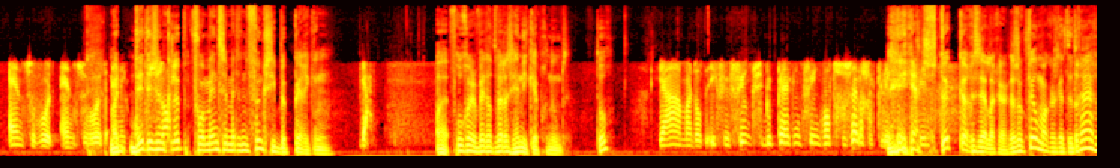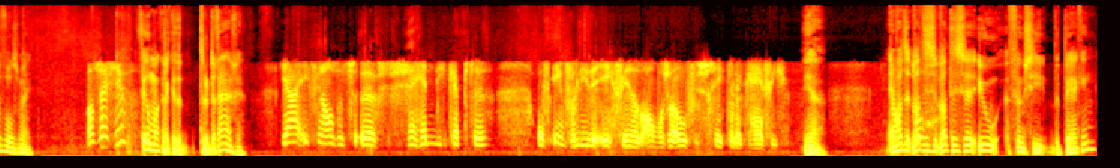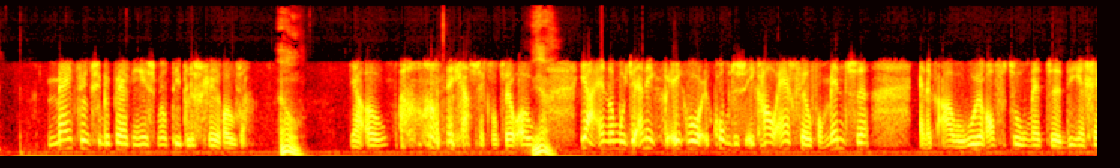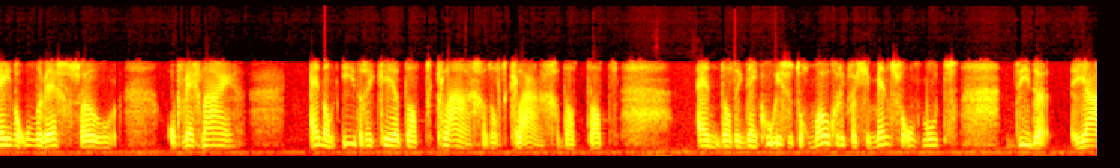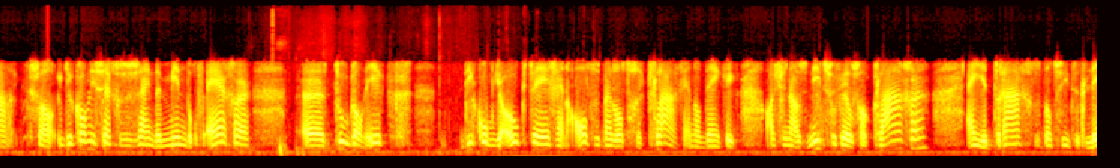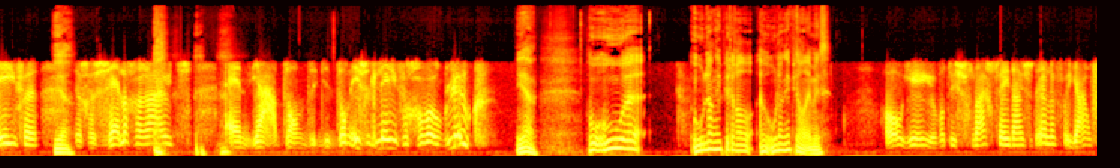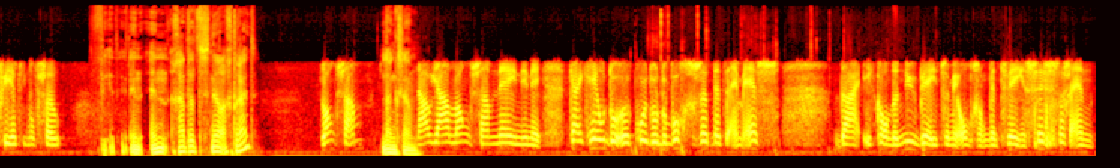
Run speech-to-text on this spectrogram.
enzovoort, enzovoort. Maar En dit is een club voor mensen met een functiebeperking. Ja. Eh, vroeger werd dat wel eens handicap genoemd, toch? Ja, maar dat ik vind functiebeperking vind ik wat gezelliger klinken. Ik ja, vind- stukken gezelliger. Dat is ook veel makkelijker te dragen volgens mij. Wat zeg je? Veel makkelijker te, te dragen. Ja, ik vind altijd eh gehandicapten of invaliden, ik vind het allemaal zo verschrikkelijk heavy. Ja. En wat, wat is, wat is eh, uw functiebeperking? Mijn functiebeperking is multiple sclerose. Oh, Ja, oh. ja, zeg dat wel, oh. ja. Ja, en dan moet je... En ik, ik, word, ik kom dus... Ik hou erg veel van mensen. En ik ouwe hoer af en toe met eh, die en gene onderweg. Zo op weg naar... En dan iedere keer dat klagen, dat klagen, dat, dat... En dat ik denk, hoe is het toch mogelijk dat je mensen ontmoet die de... Ja, ik zal, je kan niet zeggen ze zijn er minder of erger eh, toe dan ik die kom je ook tegen en altijd met dat geklaag. En dan denk ik, als je nou eens niet zoveel zou klagen en je draagt, dan ziet het leven Ja. er gezelliger uit. En ja, dan, dan is het leven gewoon leuk. Ja. Hoe, hoe, eh, hoe, lang heb je er al, eh, hoe lang heb je al MS? Oh jee, wat is vandaag 2011, een jaar of 14 of zo. 14. En, en gaat dat snel achteruit? Langzaam. Langzaam. Nou ja, langzaam, nee, nee, nee. Kijk, heel door, eh, kort door de bocht gezet met de MS. Daar, ik kan er nu beter mee omgaan. Ik ben 62 en,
